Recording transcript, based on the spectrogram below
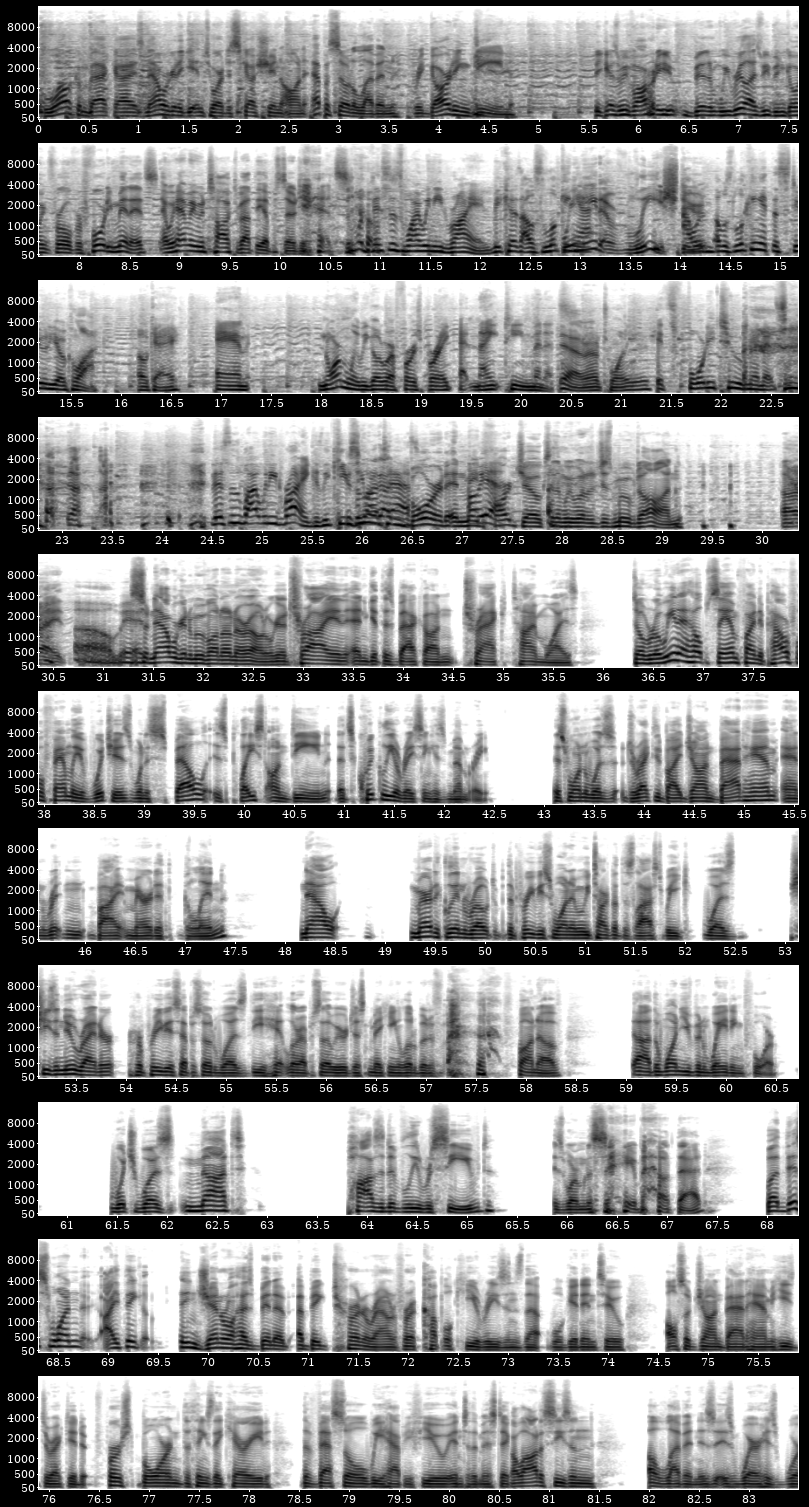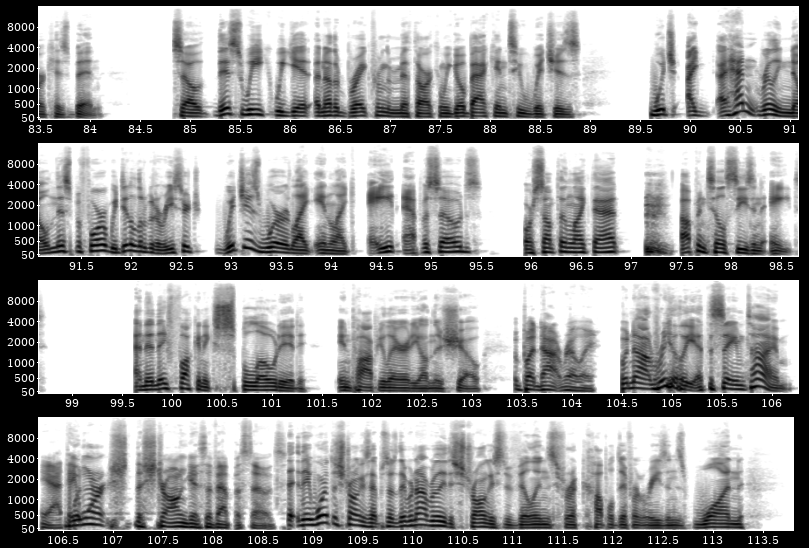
Welcome back, guys. Now we're going to get into our discussion on episode 11 regarding Dean. Because we've already been, we realize we've been going for over 40 minutes and we haven't even talked about the episode yet. So This is why we need Ryan because I was looking we at need a leash, dude. I was, I was looking at the studio clock, okay? And normally we go to our first break at 19 minutes. yeah, around 20 ish. It's 42 minutes. this is why we need Ryan because he keeps Because he would on have gotten task. bored and oh, made Oh, yeah. fart jokes, and then we would have just moved on. All right. Oh man. So now we're going to move on on our own. We're going to try and, and get this back on track time wise. So Rowena helps Sam find a powerful family of witches when a spell is placed on Dean that's quickly erasing his memory. This one was directed by John Badham and written by Meredith Glynn. Now, Meredith Glynn wrote the previous one, and we talked about this last week. Was she's a new writer? Her previous episode was the Hitler episode that we were just making a little bit of fun of uh, the one you've been waiting for, which was not positively received, is what I'm going to say about that. But this one, I think, in general, has been a, a big turnaround for a couple key reasons that we'll get into. Also, John Badham, he's directed Firstborn, The Things They Carried, The Vessel, We Happy Few, Into the Mystic. A lot of season 11 is, is where his work has been. So this week we get another break from the myth arc and we go back into witches, which I, I hadn't really known this before. We did a little bit of research. Witches were like in like eight episodes or something like that up until season eight. And then they fucking exploded in popularity on this show. but not really. But not really at the same time. Yeah, they What- weren't sh- the strongest of episodes. They weren't the strongest episodes. They were not really the strongest villains for a couple different reasons. One,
